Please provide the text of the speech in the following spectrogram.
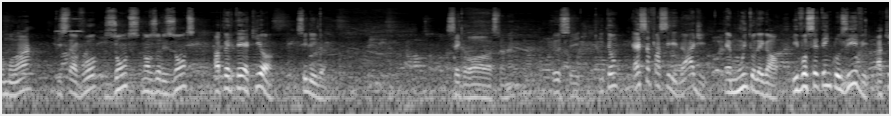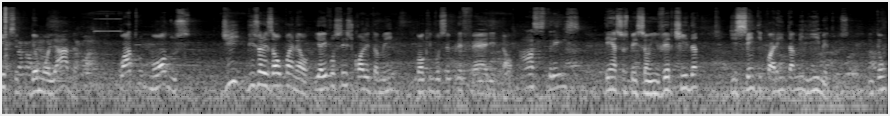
Vamos lá. Destravou. Zontos, novos horizontes. Apertei aqui, ó. Se liga. Você gosta, né? Eu sei. Então, essa facilidade é muito legal. E você tem, inclusive, aqui que você deu uma olhada, quatro modos de visualizar o painel. E aí você escolhe também qual que você prefere e tal. As três têm a suspensão invertida de 140 milímetros. Então,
